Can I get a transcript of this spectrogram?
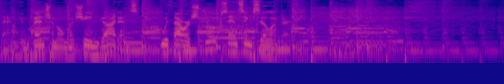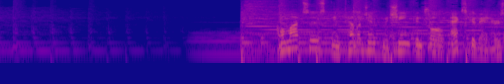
than conventional machine guidance with our stroke sensing cylinder. Komatsu's intelligent machine control excavators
